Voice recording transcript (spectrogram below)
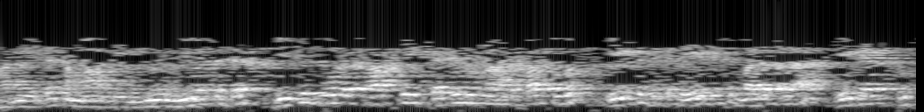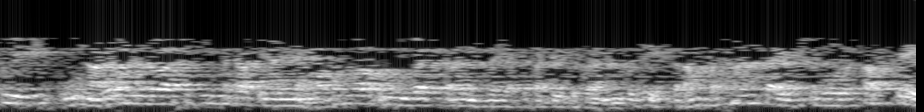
හරියට සමාධියේ නිවසට විසුද්ධෝර සාක්ෂි පැටලුණාට පස්සෙ ඒක දෙක දෙයකට බලබලා ඒක සුතුවිලි උ නරවනවා සිටින්නට අපි නෑ මමවා උ ඉවත් කරන්න ඉන්නේ කටයුතු කරන්න. ඒක තරම් ප්‍රධානයි විසුද්ධෝර සාක්ෂි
